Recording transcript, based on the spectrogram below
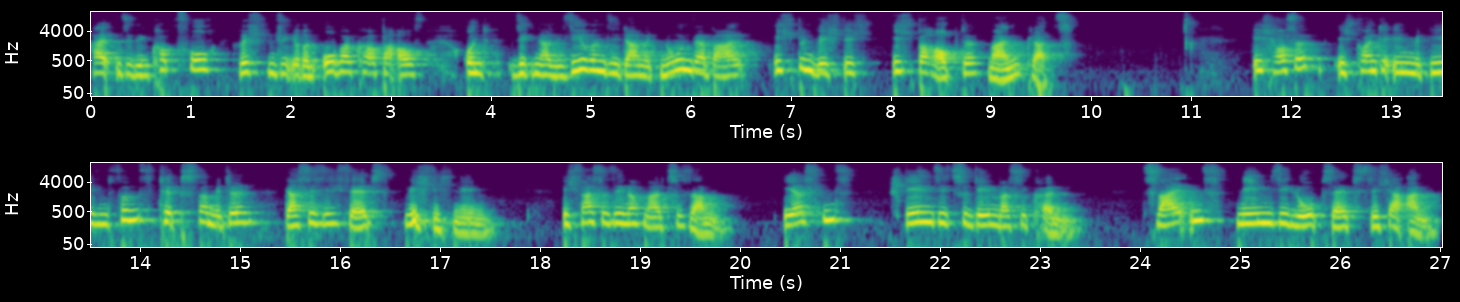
halten Sie den Kopf hoch, richten Sie Ihren Oberkörper auf und signalisieren Sie damit nonverbal, ich bin wichtig, ich behaupte meinen Platz. Ich hoffe, ich konnte Ihnen mit diesen fünf Tipps vermitteln, dass Sie sich selbst wichtig nehmen. Ich fasse sie nochmal zusammen. Erstens, stehen Sie zu dem, was Sie können. Zweitens, nehmen Sie Lob selbstsicher an.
